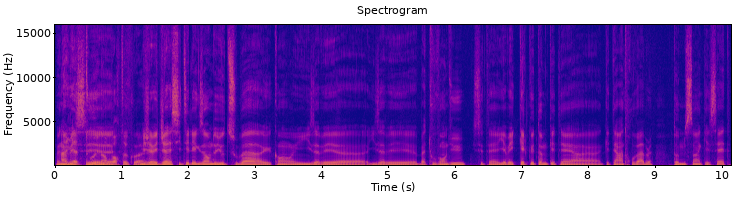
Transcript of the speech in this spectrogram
Mais non, Ah, il y mais a c'est, tout et euh, n'importe quoi. Mais j'avais déjà cité l'exemple de Yotsuba et quand ils avaient, euh, ils avaient euh, bah, tout vendu. C'était, il y avait quelques tomes qui étaient, euh, qui étaient introuvables, tomes 5 et 7,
